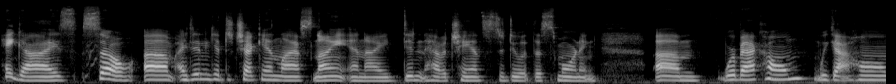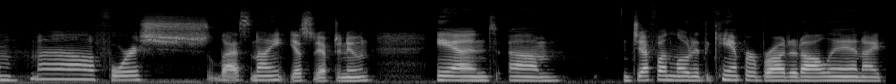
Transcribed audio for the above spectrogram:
Hey guys, so um, I didn't get to check in last night and I didn't have a chance to do it this morning. Um, we're back home. We got home uh, four-ish last night, yesterday afternoon, and um, Jeff unloaded the camper, brought it all in. I,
